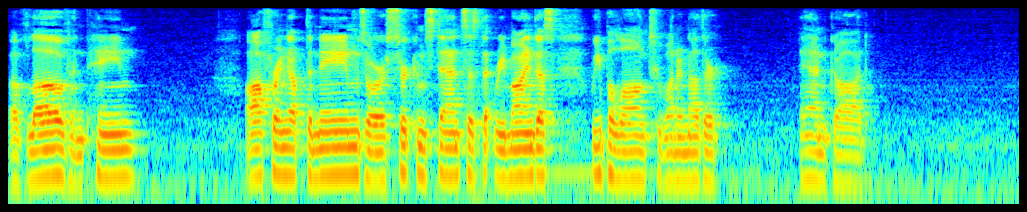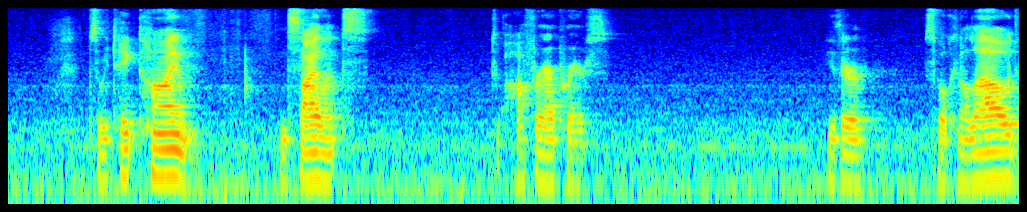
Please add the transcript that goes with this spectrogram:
of love and pain, offering up the names or circumstances that remind us we belong to one another and God. So we take time in silence to offer our prayers, either spoken aloud,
